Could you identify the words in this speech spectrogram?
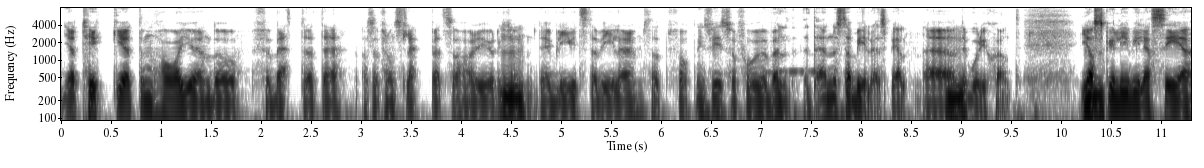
jag tycker att de har ju ändå förbättrat det. Alltså från släppet så har det ju liksom, Mm. det har blivit stabilare. Så att förhoppningsvis så får vi väl ett ännu stabilare spel. Eh, Mm. Det vore ju skönt. Jag Mm. skulle ju vilja se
